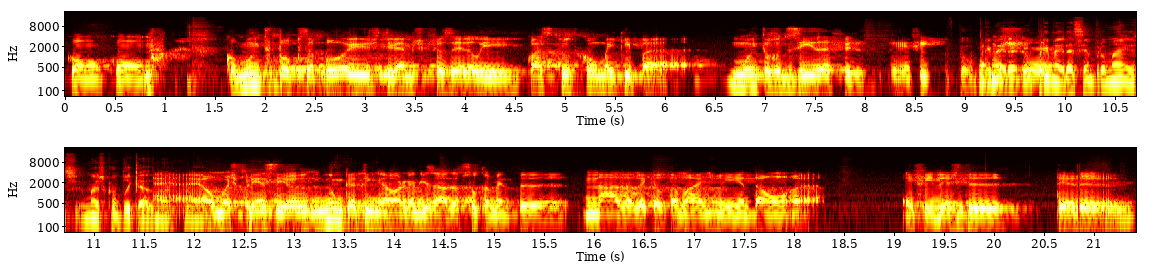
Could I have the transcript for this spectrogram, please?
com, com, com muito poucos apoios. Tivemos que fazer ali quase tudo com uma equipa muito reduzida, enfim. O primeiro, mas, o primeiro é sempre o mais, o mais complicado. É? é? é uma experiência, eu nunca tinha organizado absolutamente nada daquele tamanho e então, eh, enfim, desde ter eh,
